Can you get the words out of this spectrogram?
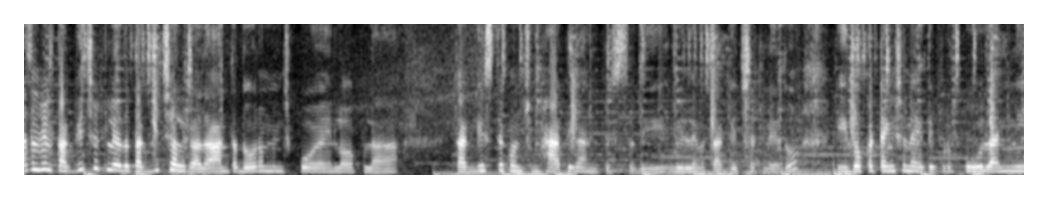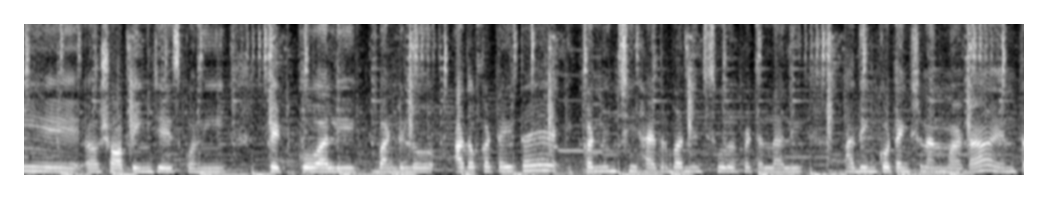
అసలు వీళ్ళు తగ్గించట్లేదు తగ్గించాలి కదా అంత దూరం నుంచి పోయే లోపల. తగ్గిస్తే కొంచెం హ్యాపీగా అనిపిస్తుంది. వీళ్ళేమో తగ్గించట్లేదు. ఇదొక టెన్షన్ అయితే ఇప్పుడు పూలన్నీ షాపింగ్ చేసుకొని పెట్టుకోవాలి బండిలో. అదొకటైతే ఇక్కడ నుంచి హైదరాబాద్ నుంచి సూలూరుపేట వెళ్ళాలి. అది ఇంకో టెన్షన్ అనమాట ఎంత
